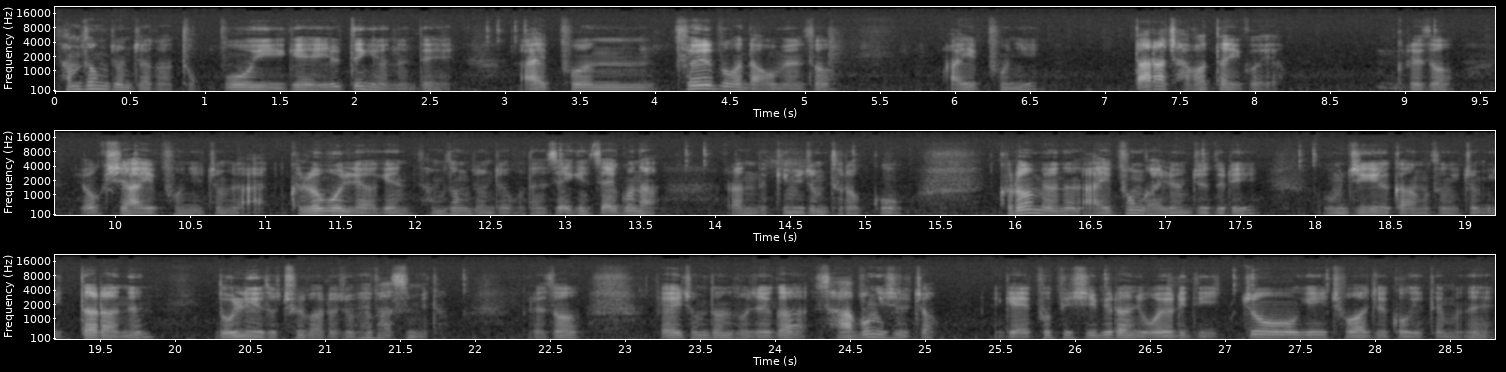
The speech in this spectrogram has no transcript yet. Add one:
삼성전자가 돋보이게 1등이었는데 아이폰 12가 나오면서 아이폰이 따라잡았다 이거예요. 그래서 역시 아이폰이 좀 아- 글로벌리하겐 삼성전자보다는 세긴 세구나 라는 느낌이 좀 들었고 그러면은 아이폰 관련주들이 움직일 가능성이 좀 있다라는 논리에서 출발을 좀 해봤습니다. 그래서 PI 첨단 소재가 4분기 실적 이게 FP11이라는 OLED 이쪽이 좋아질 거기 때문에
